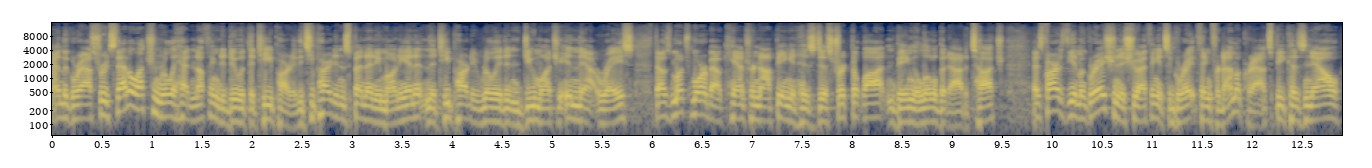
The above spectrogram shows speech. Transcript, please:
and the grassroots. That election really had nothing to do with the Tea Party. The Tea Party didn't spend any money in it, and the Tea Party really didn't do much in that race. That was much more about Cantor not being in his district a lot and being a little bit out of touch. As far as the immigration issue, I think it's a great thing for Democrats because now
